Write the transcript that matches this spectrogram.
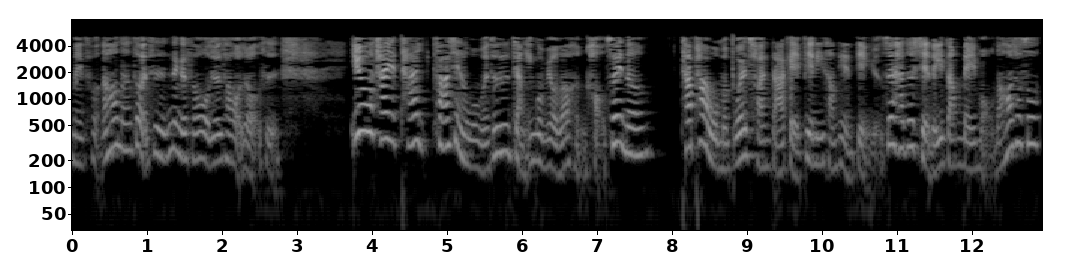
没错，然后呢，重点是那个时候我觉得超好笑的是。因为他他发现了我们就是讲英文没有到很好，所以呢，他怕我们不会传达给便利商店的店员，所以他就写了一张 memo，然后就说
